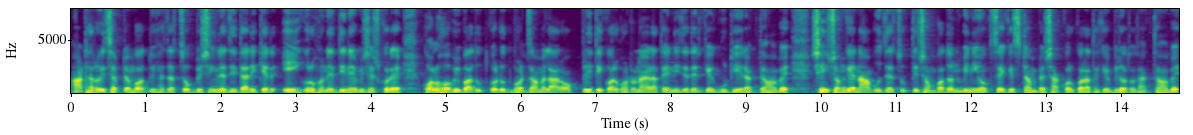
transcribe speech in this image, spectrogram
আঠারোই সেপ্টেম্বর দুই হাজার চব্বিশ ইংরেজি তারিখের এই গ্রহণের দিনে বিশেষ করে কলহ বিবাদ, উৎকট উদ্ভট ঝামেলা আর অপ্রীতিকর ঘটনা এড়াতে নিজেদেরকে গুটিয়ে রাখতে হবে। সেই সঙ্গে না বুঝে চুক্তি সম্পাদন, বিনিয়োগ, চেক স্টাম্পে স্বাক্ষর করা থেকে বিরত থাকতে হবে।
